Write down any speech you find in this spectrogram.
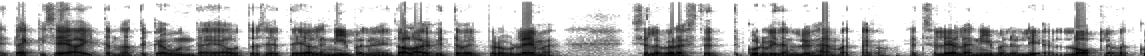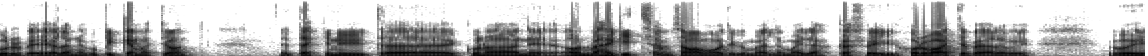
et äkki see aitab natuke Hyundai autos, et ei ole nii palju neid alajuhitavaid probleeme. sellepärast, et kurvid on lühemad nagu, et sul ei ole nii palju looklevat kurvi, ei ole nagu pikemat joont. et äkki nüüd, äh, kuna on vähe kitsam, samamoodi kui mõelda, ma ei tea, kasvõi Horvaatia peale või, või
